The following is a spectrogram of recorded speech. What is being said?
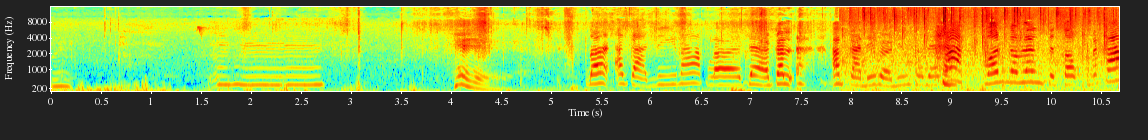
อืมเฮ้ได้อากาศดีมากเลยแต่ก็อากาศดีแบบนี้แสดงว่าฝนกำลังจะตกนะคะ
